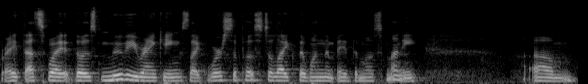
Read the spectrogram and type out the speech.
right? That's why those movie rankings, like we're supposed to like the one that made the most money. Um,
